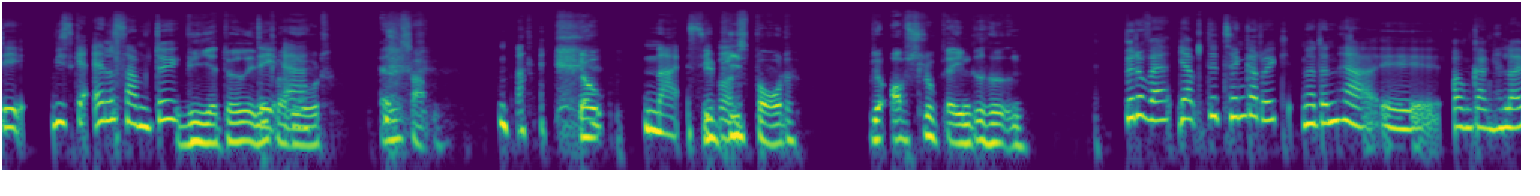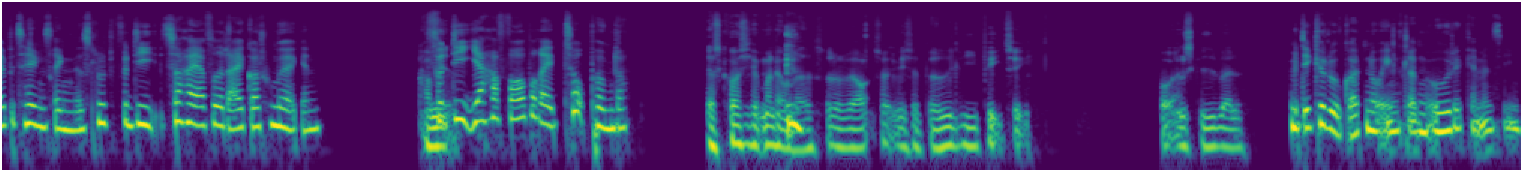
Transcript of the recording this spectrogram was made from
Det, vi skal alle sammen dø. Vi er døde inden Det klokken er- 8. Alle sammen. Jo, Nej, vi er Simon. pist borte. Vi bliver opslugt af intetheden. Ved du hvad? Ja, det tænker du ikke, når den her øh, omgang halvøjbetalingsringen er slut, fordi så har jeg fået dig i godt humør igen. Jamen, Fordi jeg har forberedt to punkter. Jeg skal også hjem og lave mad, så det ville være åndssvagt, hvis jeg døde lige pt. For en skideball. Men det kan du jo godt nå inden klokken 8, kan man sige.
